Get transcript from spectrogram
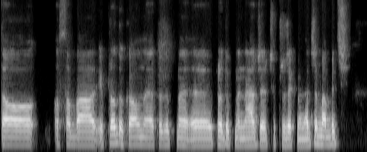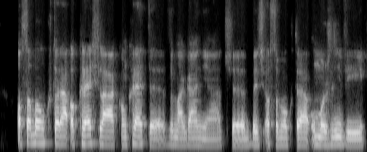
to osoba, product owner, product, e, product manager czy project manager ma być osobą, która określa konkrety, wymagania, czy być osobą, która umożliwi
